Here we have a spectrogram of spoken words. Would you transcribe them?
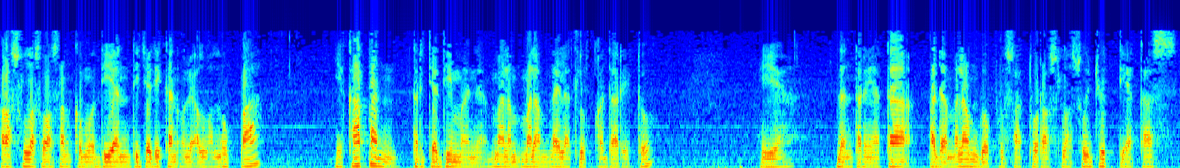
Rasulullah SAW kemudian dijadikan oleh Allah lupa ya kapan terjadi malam malam Lailatul Qadar itu? Ya, dan ternyata pada malam 21 Rasulullah sujud di atas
